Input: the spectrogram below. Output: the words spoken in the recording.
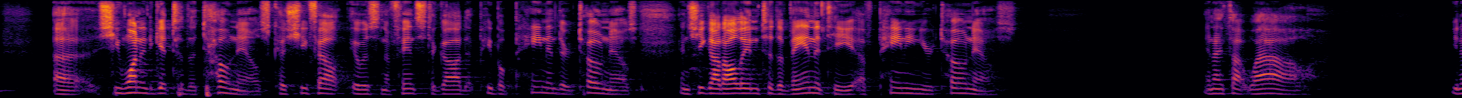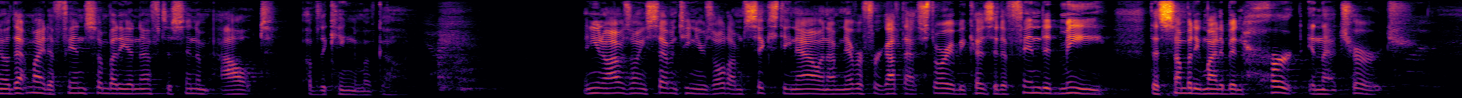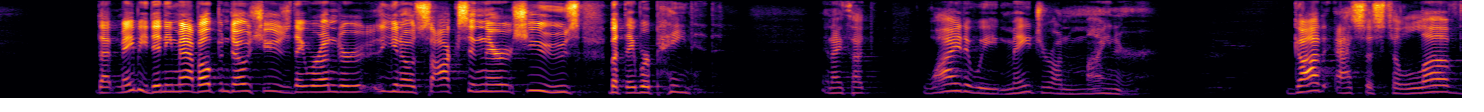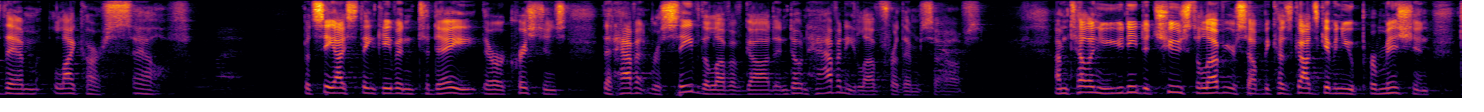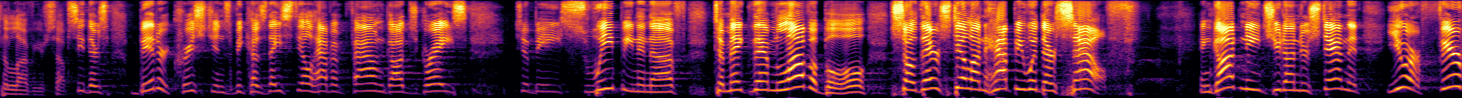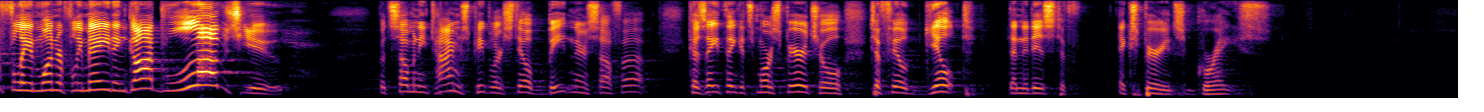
uh, she wanted to get to the toenails because she felt it was an offense to God that people painted their toenails. And she got all into the vanity of painting your toenails. And I thought, wow, you know, that might offend somebody enough to send them out of the kingdom of God. And you know, I was only 17 years old. I'm 60 now, and I've never forgot that story because it offended me that somebody might have been hurt in that church. That maybe didn't even have open toe shoes. They were under, you know, socks in their shoes, but they were painted. And I thought, why do we major on minor? God asks us to love them like ourselves. But see, I think even today there are Christians that haven't received the love of God and don't have any love for themselves. I'm telling you, you need to choose to love yourself because God's given you permission to love yourself. See, there's bitter Christians because they still haven't found God's grace to be sweeping enough to make them lovable, so they're still unhappy with their self. And God needs you to understand that you are fearfully and wonderfully made, and God loves you. But so many times people are still beating themselves up because they think it's more spiritual to feel guilt than it is to experience grace.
